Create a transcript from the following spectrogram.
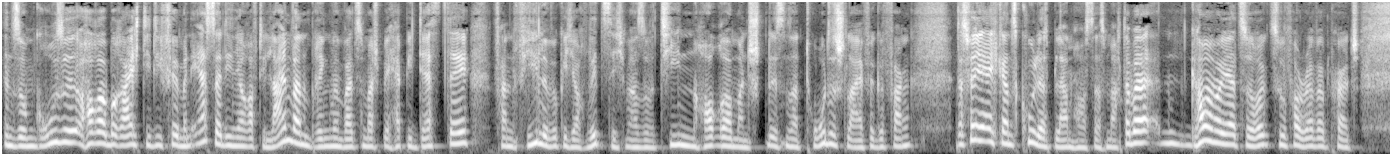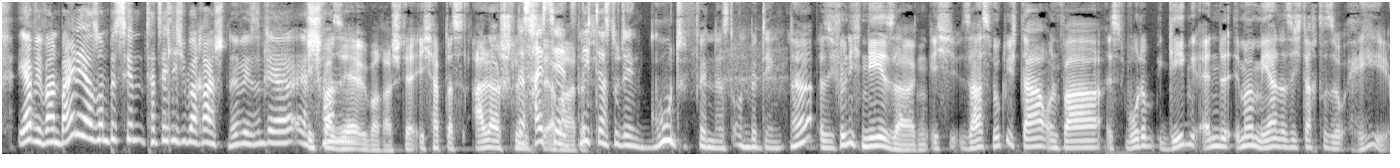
in so einem Grusel Grusel-Horrorbereich, die die Filme in erster Linie auch auf die Leinwand bringen, weil zum Beispiel Happy Death Day fanden viele wirklich auch witzig, mal so Teen-Horror, man ist in einer Todesschleife gefangen. Das wäre ja echt ganz cool, dass Blumhouse das macht. Aber kommen wir mal wieder zurück zu Forever Purge. Ja, wir waren beide ja so ein bisschen tatsächlich überrascht. Ne? Wir sind ja äh, Ich war sehr überrascht. Ich habe das Allerschlimmste Das heißt ja jetzt nicht, dass du den gut findest unbedingt. Ne? Also ich will nicht nee sagen. Ich saß wirklich da und war, es wurde gegen Ende immer mehr, dass ich dachte so, hey,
